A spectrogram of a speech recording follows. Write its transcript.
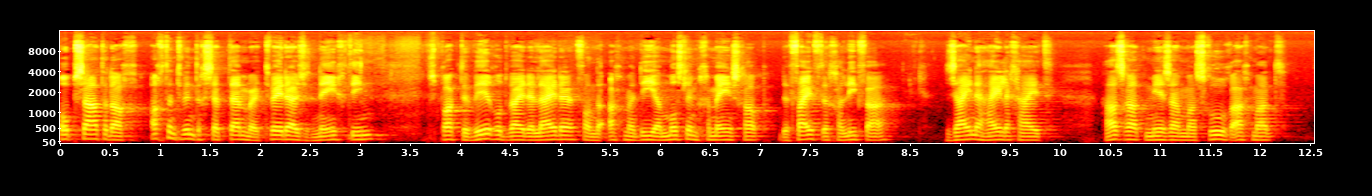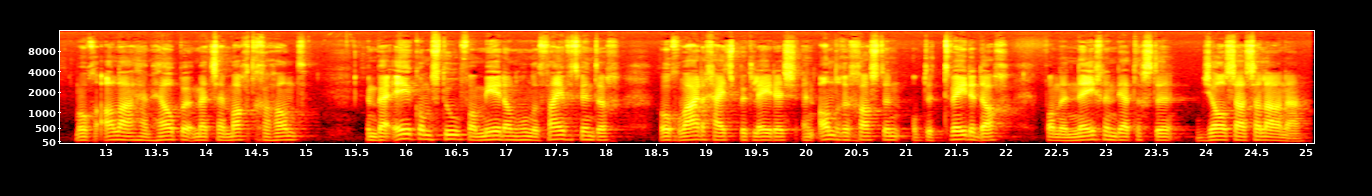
Op zaterdag 28 september 2019 sprak de wereldwijde leider van de Ahmadiyya moslimgemeenschap, de vijfde khalifa, zijne heiligheid, Hazrat Mirza Masroor Ahmad, mogen Allah hem helpen met zijn machtige hand, een bijeenkomst toe van meer dan 125 hoogwaardigheidsbekleders en andere gasten op de tweede dag van de 39ste Jalsa Salana,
